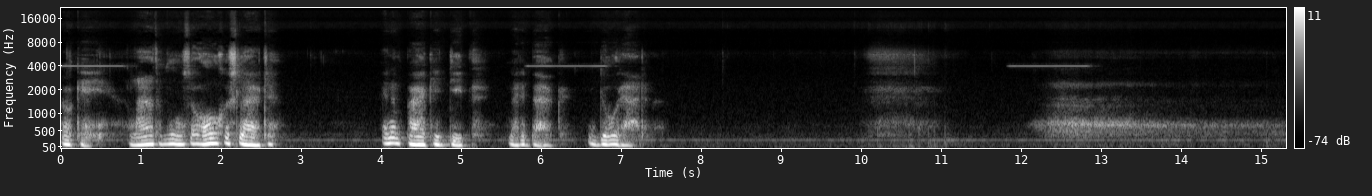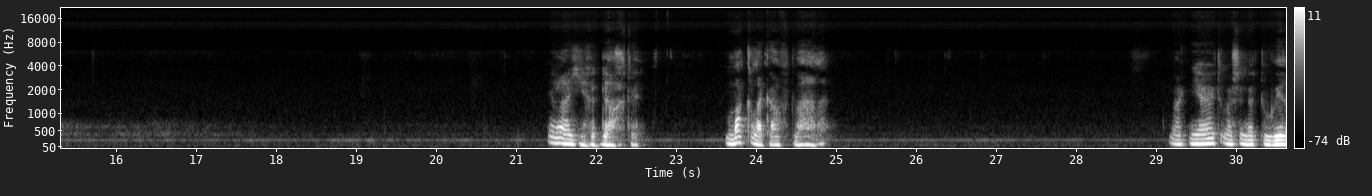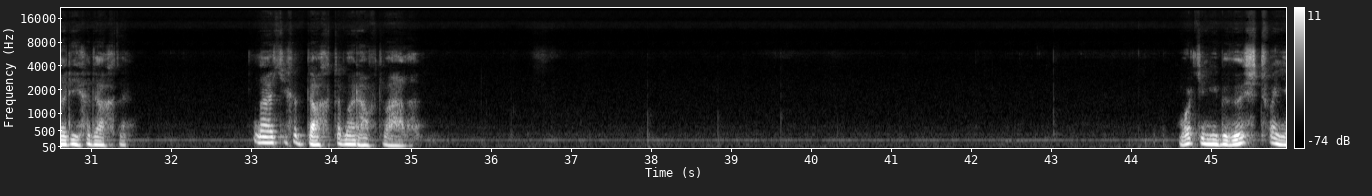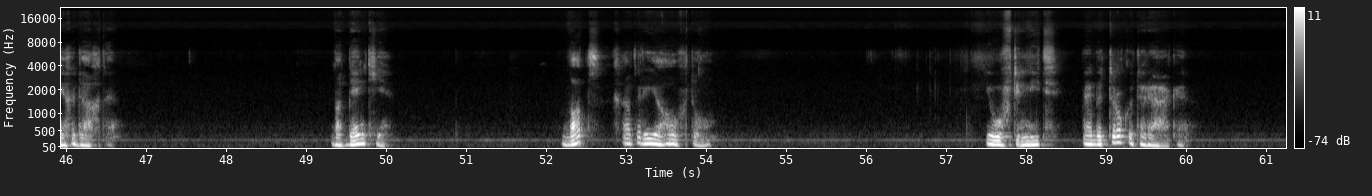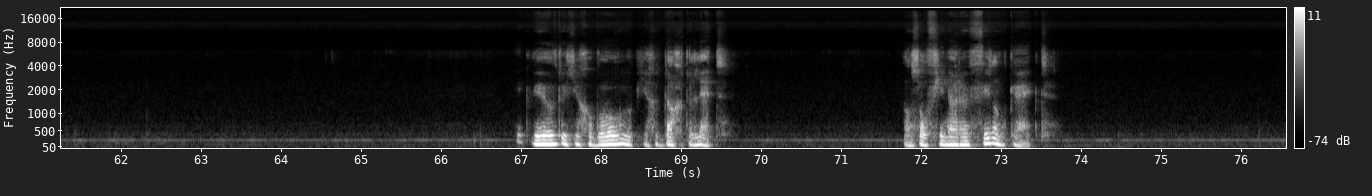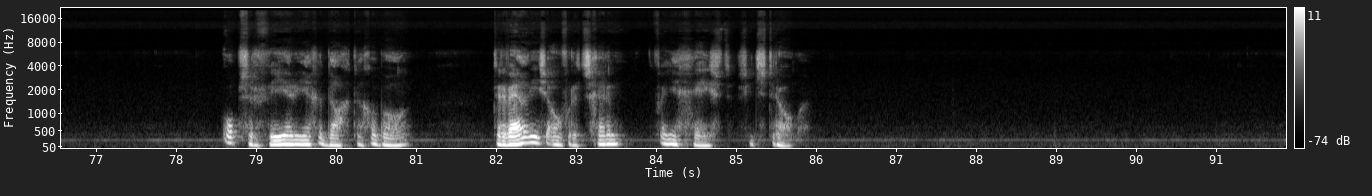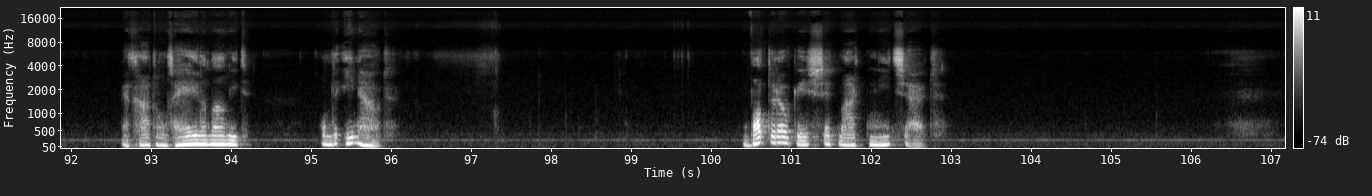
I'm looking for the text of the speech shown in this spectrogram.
Oké, laten we onze ogen sluiten en een paar keer diep naar de buik doorademen. En laat je gedachten makkelijk afdwalen. Maakt niet uit waar ze naartoe willen, die gedachten. Laat je gedachten maar afdwalen. Word je niet bewust van je gedachten? Wat denk je? Wat gaat er in je hoofd om? Je hoeft er niet betrokken te raken. Ik wil dat je gewoon op je gedachten let. Alsof je naar een film kijkt. Observeer je gedachten gewoon terwijl je ze over het scherm van je geest ziet stromen. Het gaat ons helemaal niet om de inhoud. Wat er ook is, het maakt niets uit.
